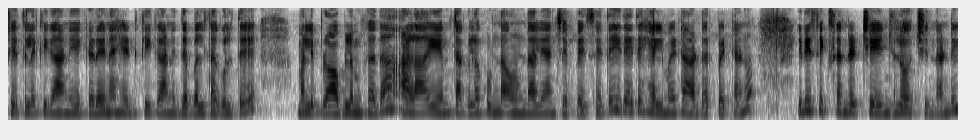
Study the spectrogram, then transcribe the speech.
చేతులకి కానీ ఎక్కడైనా హెడ్కి కానీ దెబ్బలు తగిలితే మళ్ళీ ప్రాబ్లం కదా. అలా ఏం తగలకుండా ఉండాలి అని చెప్పేసి అయితే ఇదైతే హెల్మెట్ ఆర్డర్ పెట్టాను. ఇది సిక్స్ హండ్రెడ్ చేంజ్లో వచ్చిందండి.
